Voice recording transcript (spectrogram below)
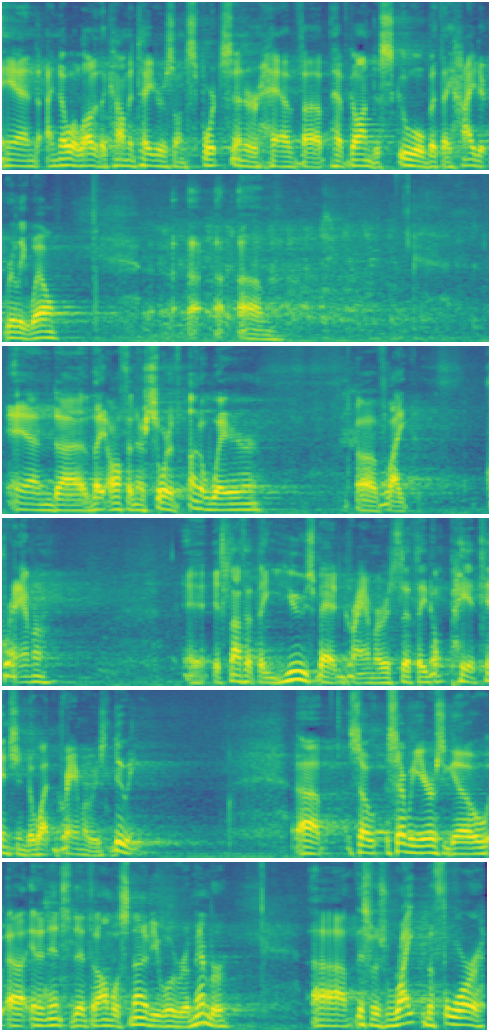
And I know a lot of the commentators on Sports Center have, uh, have gone to school, but they hide it really well. Uh, uh um, and uh, they often are sort of unaware of like grammar it's not that they use bad grammar, it's that they don't pay attention to what grammar is doing. Uh, so, several years ago, uh, in an incident that almost none of you will remember, uh, this was right before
